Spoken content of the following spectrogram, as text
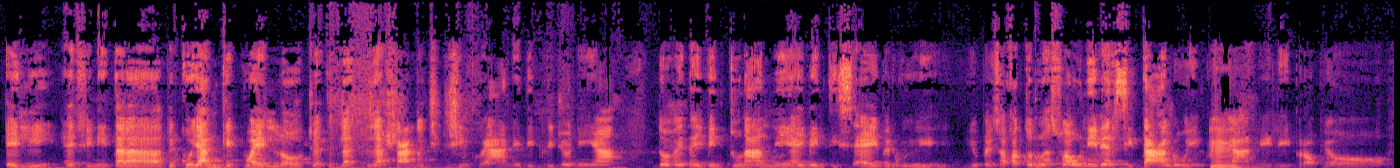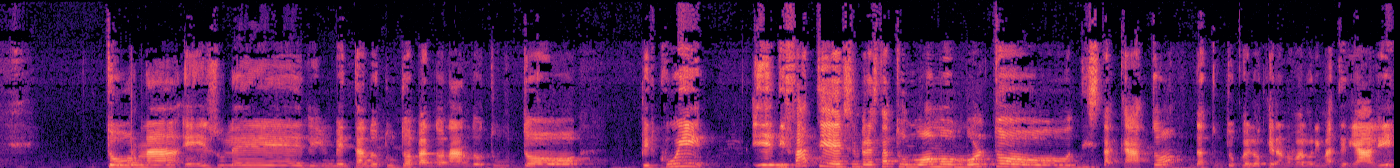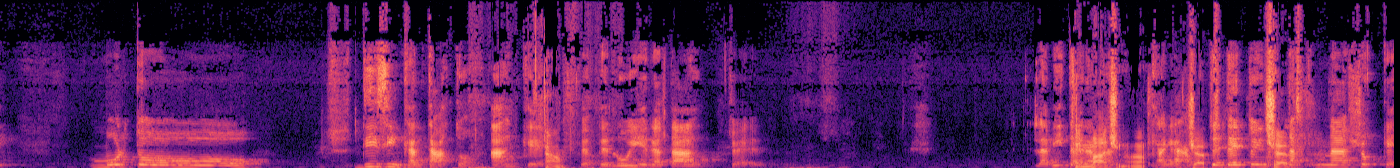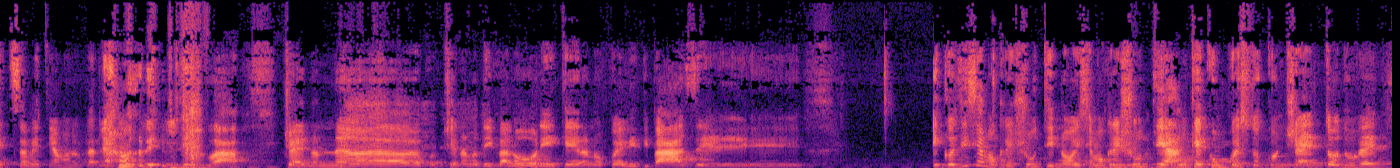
e lì è finita, la, per cui anche quello, cioè, la, lasciandoci 5 anni di prigionia dove dai 21 anni ai 26, per cui io penso ha fatto la sua università lui in quegli mm. anni lì proprio torna esule, reinventando tutto, abbandonando tutto, per cui e di fatti è sempre stato un uomo molto distaccato da tutto quello che erano valori materiali, molto disincantato anche. Oh. Cioè, per lui in realtà cioè, la vita Immagino, era cagata, certo, cioè, detto in certo. una, una, sciocchezza, mettiamolo, parliamo mm. in lingua cioè non, uh, c'erano dei valori che erano quelli di base e così siamo cresciuti noi, siamo cresciuti anche con questo concetto dove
